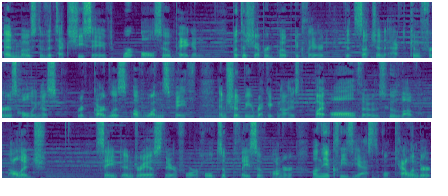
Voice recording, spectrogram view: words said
and most of the texts she saved were also pagan, but the shepherd pope declared that such an act confers holiness regardless of one's faith and should be recognized by all those who love knowledge. Saint Andreas therefore holds a place of honor on the ecclesiastical calendar.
